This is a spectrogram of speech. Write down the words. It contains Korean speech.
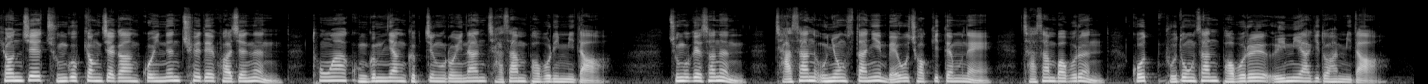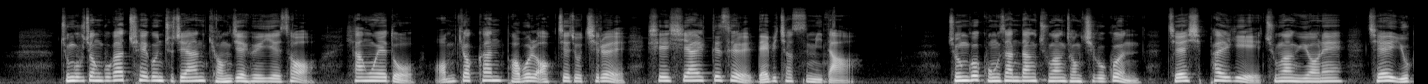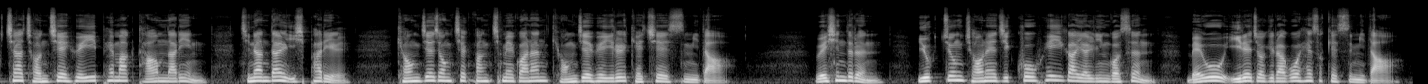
현재 중국 경제가 안고 있는 최대 과제는 통화 공급량 급증으로 인한 자산 버블입니다. 중국에서는 자산 운용 수단이 매우 적기 때문에 자산 버블은 곧 부동산 버블을 의미하기도 합니다. 중국 정부가 최근 주재한 경제회의에서 향후에도 엄격한 버블 억제 조치를 실시할 뜻을 내비쳤습니다. 중국 공산당 중앙정치국은 제18기 중앙위원회 제6차 전체 회의 폐막 다음 날인 지난달 28일 경제정책 방침에 관한 경제회의를 개최했습니다. 외신들은 6중 전해 직후 회의가 열린 것은 매우 이례적이라고 해석했습니다.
